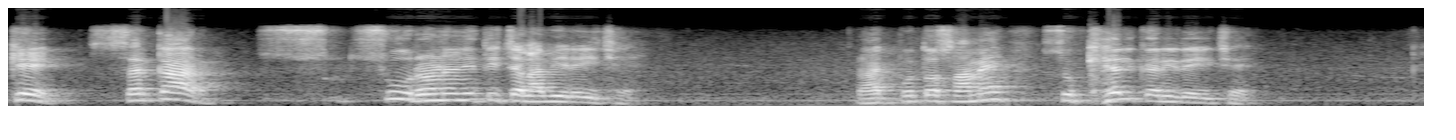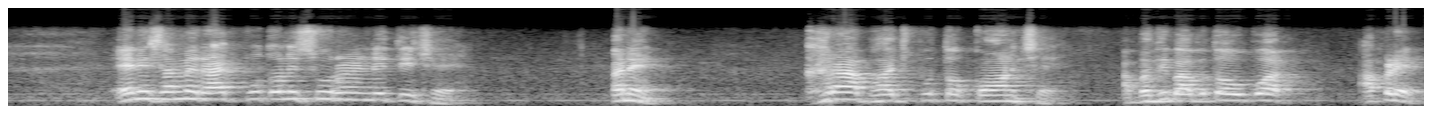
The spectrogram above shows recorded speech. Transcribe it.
કે સરકાર શું રણનીતિ ચલાવી રહી છે. રાજપૂતો સામે શું ખેલ કરી રહી છે. એની સામે રાજપૂતોની શું રણનીતિ છે. અને ખરા ભાજપૂતો કોણ છે? આ બધી બાબતો ઉપર આપણે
